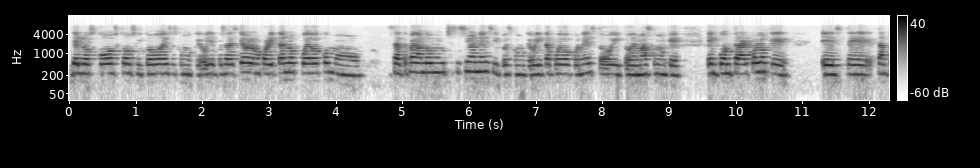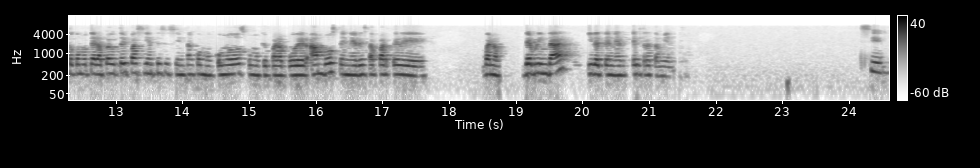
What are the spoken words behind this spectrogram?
de los costos y todo eso, es como que, oye, pues sabes que a lo mejor ahorita no puedo como estarte pagando muchas sesiones y pues como que ahorita puedo con esto y todo demás, como que encontrar con lo que este, tanto como terapeuta y paciente se sientan como cómodos, como que para poder ambos tener esta parte de, bueno, de brindar y de tener el tratamiento. Sí.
